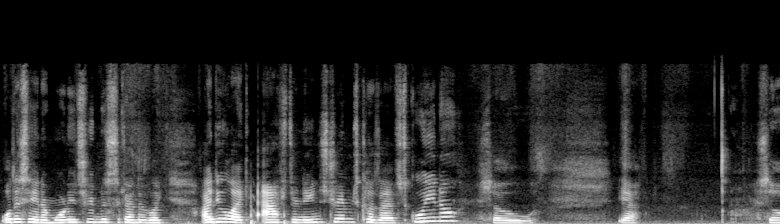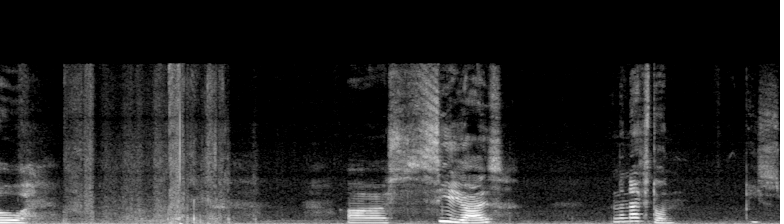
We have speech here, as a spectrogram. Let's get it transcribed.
Well, this ain't a morning stream. This is kind of like, I do like afternoon streams because I have school, you know. So, yeah. So, uh, see you guys in the next one. Peace.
